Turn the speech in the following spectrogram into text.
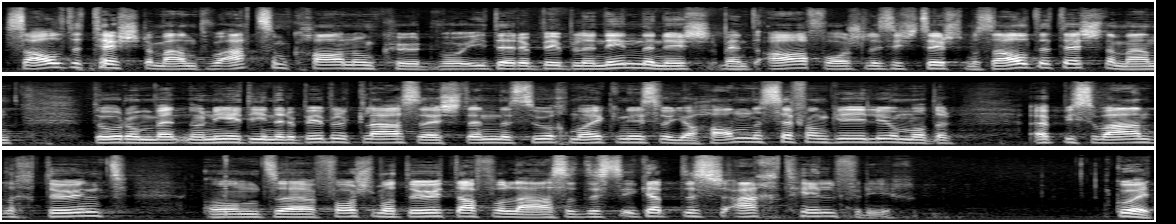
das Alte Testament, das auch zum Kanon gehört, das in dieser Bibel innen ist, wenn du anfängst, es ist zuerst mal das Alte Testament. Darum, wenn du noch nie in deiner Bibel gelesen hast, dann such mal irgendwie so Johannesevangelium oder etwas, was ähnlich tönt und äh, fährst mal dort davon lesen. Das, ich glaube, das ist echt hilfreich. Gut.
